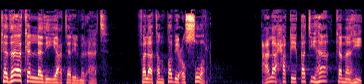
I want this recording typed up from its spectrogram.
كذاك الذي يعتري المرآة فلا تنطبع الصور على حقيقتها كما هي.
